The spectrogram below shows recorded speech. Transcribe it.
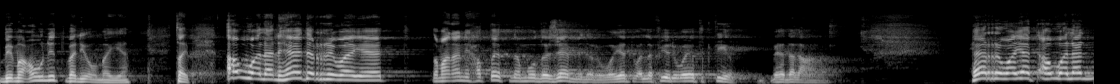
بمعونة بني أمية. طيب أولا هذه الروايات طبعا أنا حطيت نموذجين من الروايات ولا في روايات كثير بهذا العالم. هذه الروايات أولا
